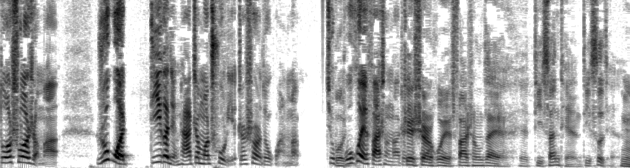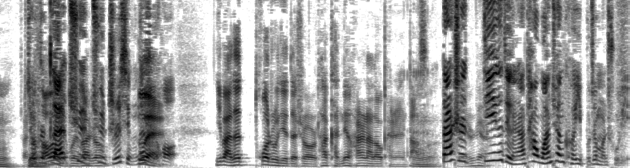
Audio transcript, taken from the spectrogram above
多说什么。如果第一个警察这么处理，这事儿就完了，就不不会发生到这事儿会发生在呃第三天、第四天，嗯就是来去去执行的时候。你把他拖出去的时候，他肯定还是拿刀砍人，打死嗯。但是第一个警察他完全可以不这么处理，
